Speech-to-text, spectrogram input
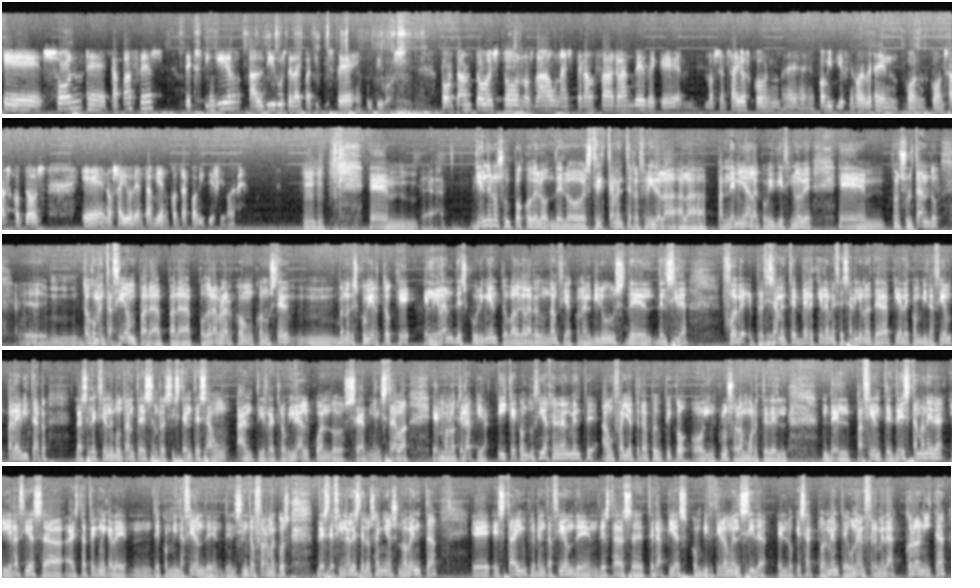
eh, son eh, capaces de extinguir al virus de la hepatitis C en cultivos. Por tanto, esto nos da una esperanza grande de que los ensayos con eh, COVID-19, con, con SARS-CoV-2, nos ayuden también contra COVID-19. Em, yéndonos un poco de lo, de lo estrictamente referido a la, pandemia, a la COVID-19, eh, consultando eh, documentación para, para, poder hablar con, con usted, mm, bueno, he descubierto que el gran descubrimiento, valga la redundancia, con el virus del, del SIDA, fue precisamente ver que era necesaria una terapia de combinación para evitar la selección de mutantes resistentes a un antirretroviral cuando se administraba en monoterapia y que conducía generalmente a un fallo terapéutico o incluso a la muerte del, paciente. De esta manera, y gracias a, esta técnica de, combinación de, distintos fármacos, desde finales de los años 90, eh, esta implementación de, estas eh, terapias convirtieron el SIDA en lo que es actualmente una enfermedad crónica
